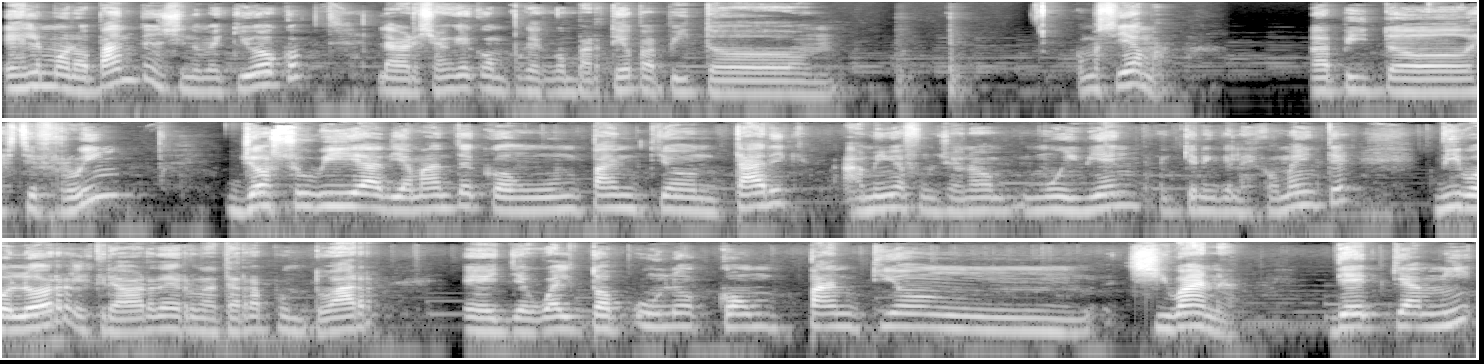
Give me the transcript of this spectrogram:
es el Mono Pantheon, si no me equivoco, la versión que, compartió Papito, ¿cómo se llama? Papito Steve Ruin. Yo subí a Diamante con un Pantheon Tarik, a mí me funcionó muy bien, quieren que les comente. Vivo Lore, el creador de Runaterra.ar, eh, llegó al top 1 con Pantheon Shivana Dead que a mí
